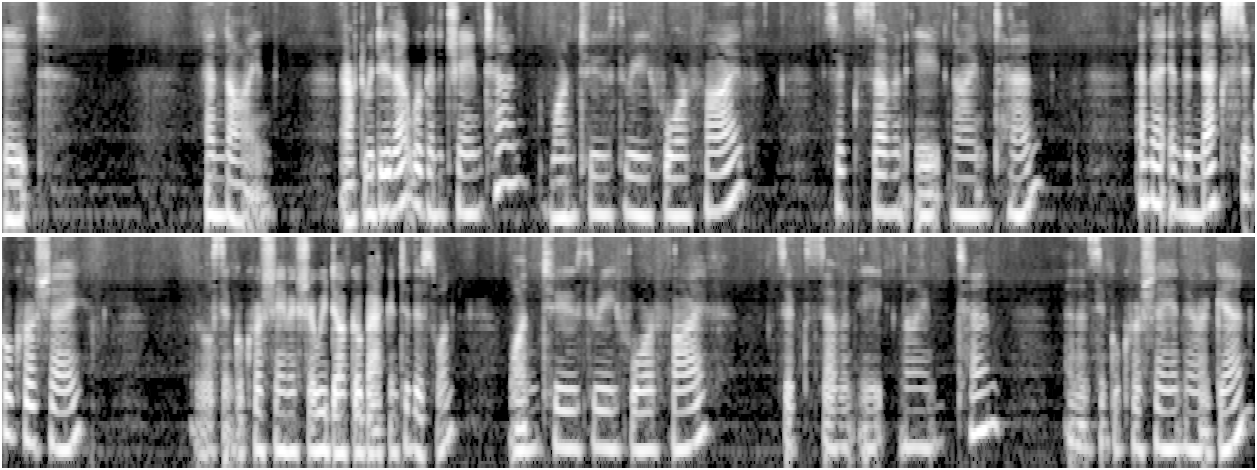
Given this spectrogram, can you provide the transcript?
eight and nine. After we do that we're going to chain 10 1 2 3 4 5 6 7 8 9 10 and then in the next single crochet we will single crochet make sure we don't go back into this one 1 2 3 4 5 six, seven, eight, nine, ten, and then single crochet in there again.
